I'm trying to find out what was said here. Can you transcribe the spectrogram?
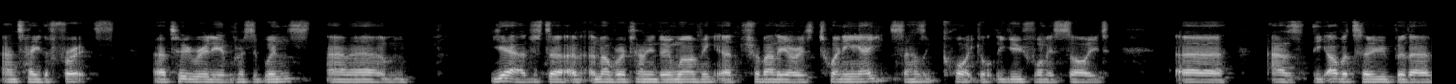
and Taylor Fritz. Uh, two really impressive wins. And um, yeah, just uh, another Italian doing well. I think uh, Travaglia is 28, so hasn't quite got the youth on his side uh, as the other two, but uh,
